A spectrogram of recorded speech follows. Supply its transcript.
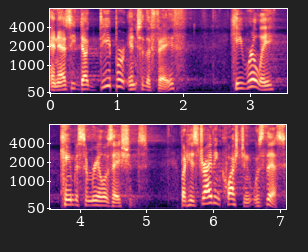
And as he dug deeper into the faith, he really came to some realizations. But his driving question was this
